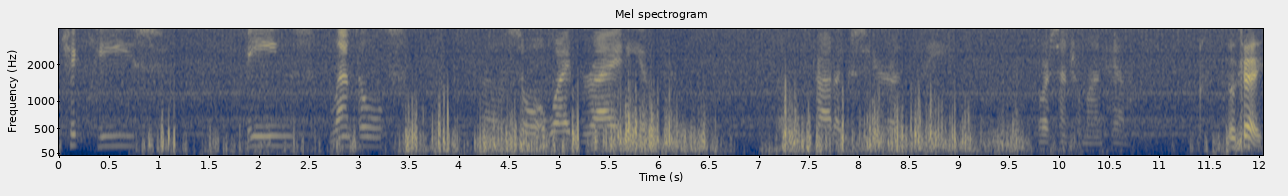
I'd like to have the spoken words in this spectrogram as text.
chickpeas, beans, lentils, uh, so a wide variety of, of products here in the north central Montana. Okay.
